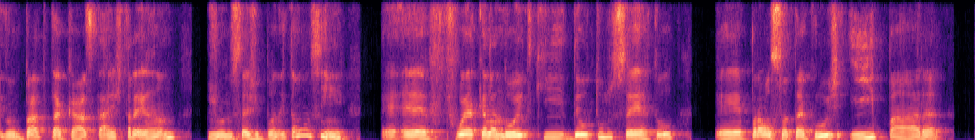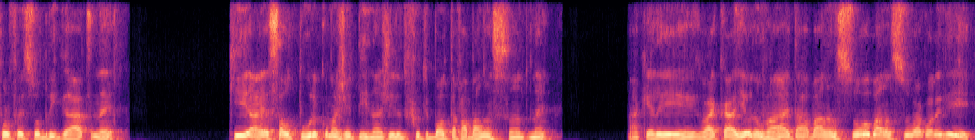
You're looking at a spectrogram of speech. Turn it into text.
no prato da casa estava estreando, Júnior Sergipano. Então, assim, é, é, foi aquela noite que deu tudo certo é, para o Santa Cruz e para o professor Brigatti, né? Que a essa altura, como a gente diz na gíria do futebol, estava balançando, né? Aquele vai cair ou não vai, tava, balançou, balançou, agora ele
